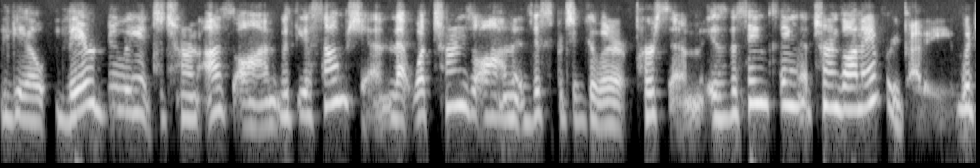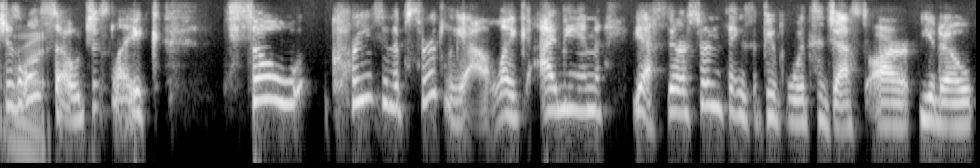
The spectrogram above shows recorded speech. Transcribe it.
you know, they're doing it to turn us on with the assumption that what turns on this particular person is the same thing that turns on everybody, which is Right. also just like so crazy and absurdly out. Like, I mean, yes, there are certain things that people would suggest are, you know,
